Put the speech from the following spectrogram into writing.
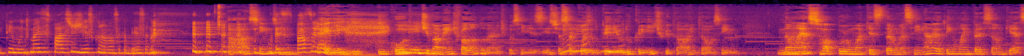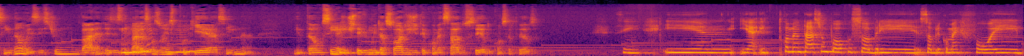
E tem muito mais espaço de disco na nossa cabeça, né? Ah, sim, sim. espaço é, e, e, cognitivamente e... falando, né? Tipo assim, existe essa uhum, coisa do período uhum. crítico e tal, então assim, não é só por uma questão assim, ah, eu tenho uma impressão que é assim. Não, existe um, várias, existem uhum, várias razões uhum. por que é assim, né? Então, sim, a gente teve muita sorte de ter começado cedo, com certeza. Sim, e, e, e, tu comentaste um pouco sobre, sobre como é que foi,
